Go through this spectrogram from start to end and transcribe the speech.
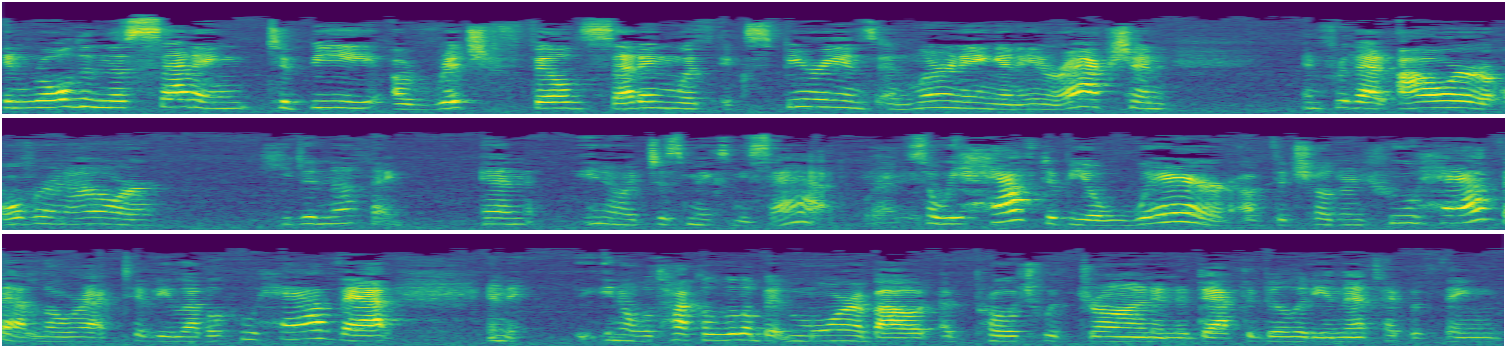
enrolled in this setting to be a rich filled setting with experience and learning and interaction and for that hour or over an hour he did nothing and you know it just makes me sad. Right. So we have to be aware of the children who have that lower activity level, who have that, and you know we'll talk a little bit more about approach withdrawn and adaptability and that type of thing,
